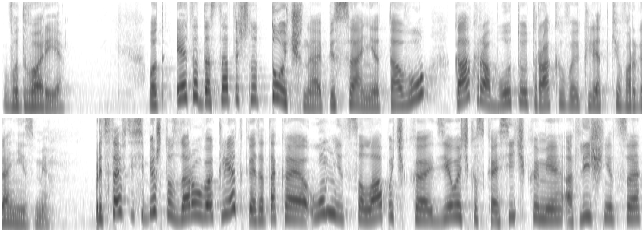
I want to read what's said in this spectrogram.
во дворе. Вот это достаточно точное описание того, как работают раковые клетки в организме. Представьте себе, что здоровая клетка – это такая умница, лапочка, девочка с косичками, отличница,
